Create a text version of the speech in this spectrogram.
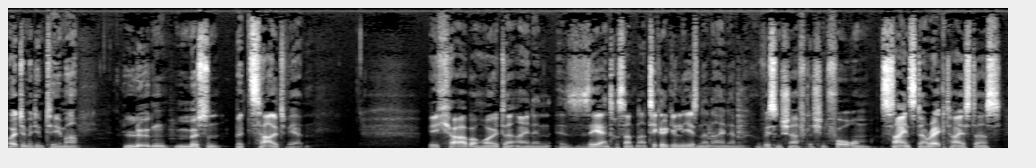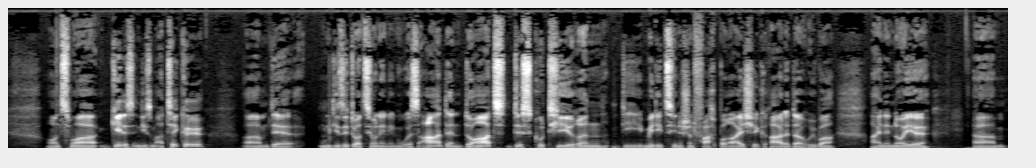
Heute mit dem Thema Lügen müssen bezahlt werden. Ich habe heute einen sehr interessanten Artikel gelesen in einem wissenschaftlichen Forum. Science Direct heißt das. Und zwar geht es in diesem Artikel ähm, der, um die Situation in den USA, denn dort diskutieren die medizinischen Fachbereiche gerade darüber, eine neue ähm,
